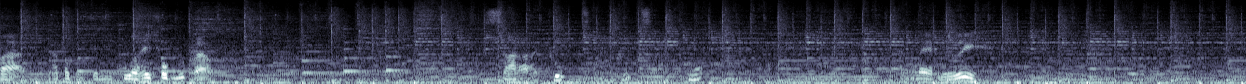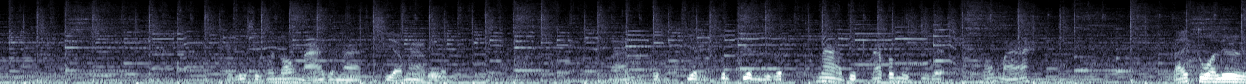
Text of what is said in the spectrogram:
ว่าน้าปลาหมึกจะมีตัวให้ชมหรือเปล่า สาธุสาธุสาธุครั้งแรกเลยแต่รู้สึกว่าน้องหมาจะมาเชียมากเลยมาเป็นเพี้ยนเป็นเพี้ยนอยู่กับหน้าเด็กหน้าปลาหมึกนี่แหละน้องหมา หลายตัวเลย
